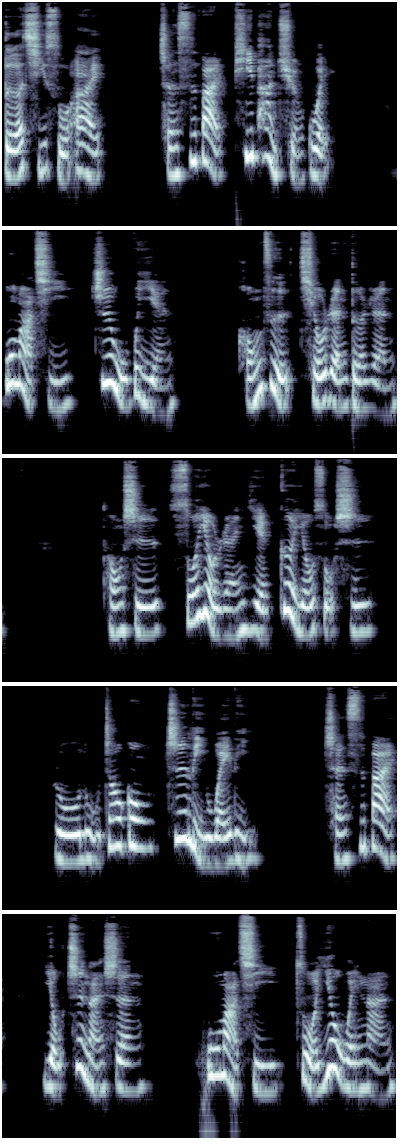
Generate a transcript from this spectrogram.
得其所爱，陈思败批判权贵，乌马齐知无不言，孔子求仁得仁。同时，所有人也各有所失，如鲁昭公知礼为礼，陈思败有志难伸，乌马齐。左右为难，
